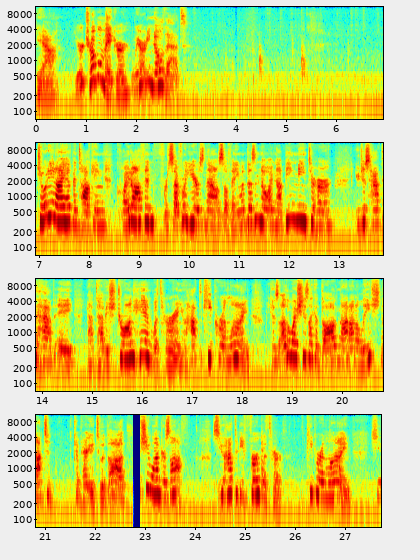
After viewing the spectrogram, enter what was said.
Yeah. You're a troublemaker. We already know that. Jody and I have been talking quite often for several years now, so if anyone doesn't know, I'm not being mean to her. You just have to have a you have to have a strong hand with her and you have to keep her in line because otherwise she's like a dog not on a leash, not to compare you to a dog. She wanders off. So you have to be firm with her. Keep her in line she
